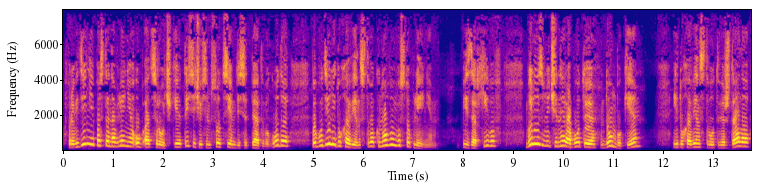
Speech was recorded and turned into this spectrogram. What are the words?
в проведении постановления об отсрочке 1775 года побудили духовенство к новым выступлениям. Из архивов были извлечены работы Домбуке, и духовенство утверждало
